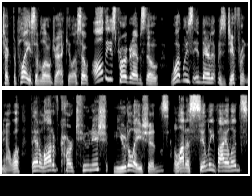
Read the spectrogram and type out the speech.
took the place of Little Dracula. So all these programs, though, what was in there that was different now? Well, they had a lot of cartoonish mutilations, a lot of silly violence,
